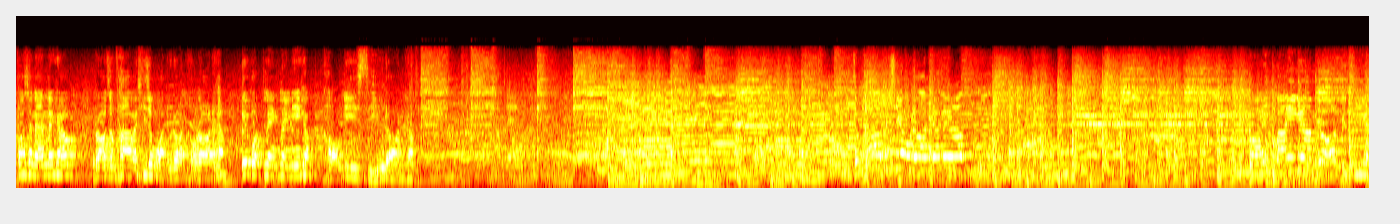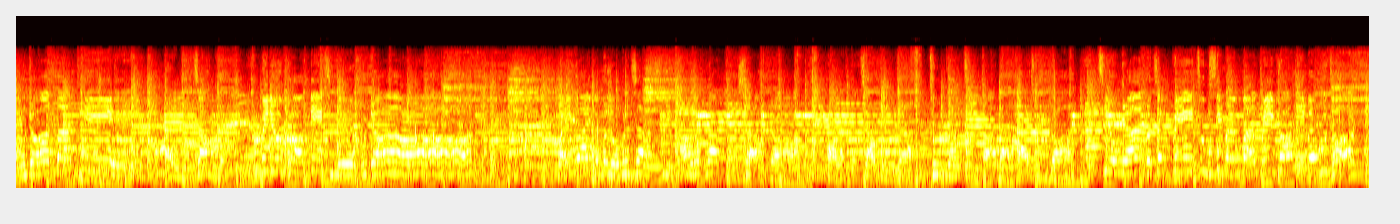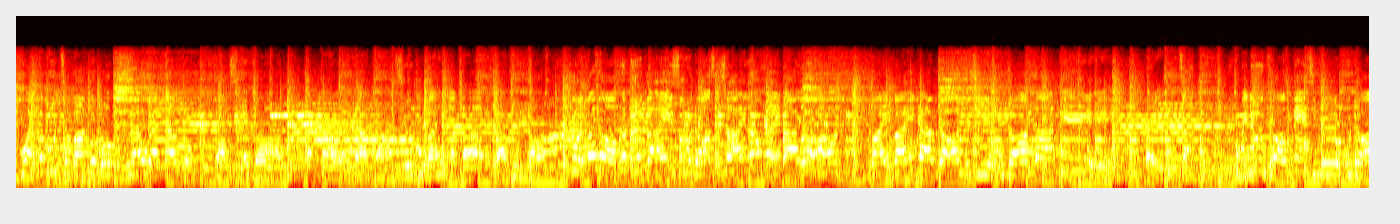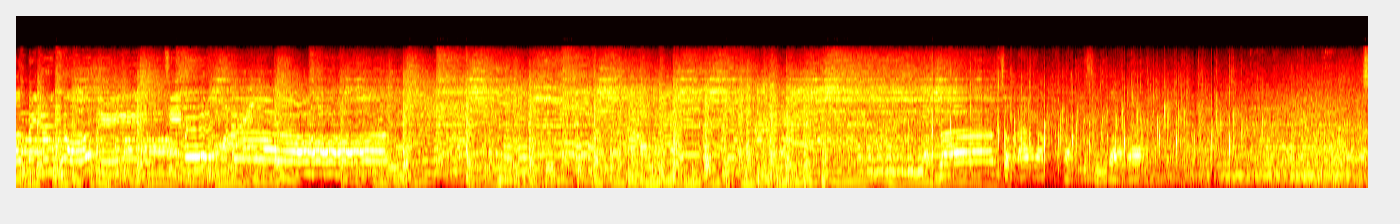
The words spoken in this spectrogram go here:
เพราะฉะนั้นนะครับเราจะพาไปที่จังหวัดอุดรของเรานะครับ ด้วยบทเพลงเพลงนี้ครับ ของดีศรีอุดรครับ ร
